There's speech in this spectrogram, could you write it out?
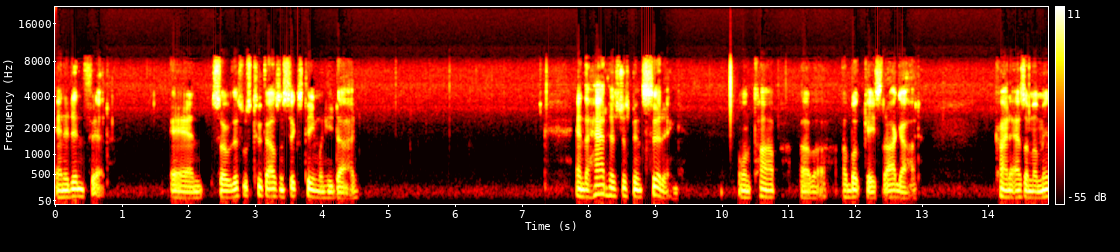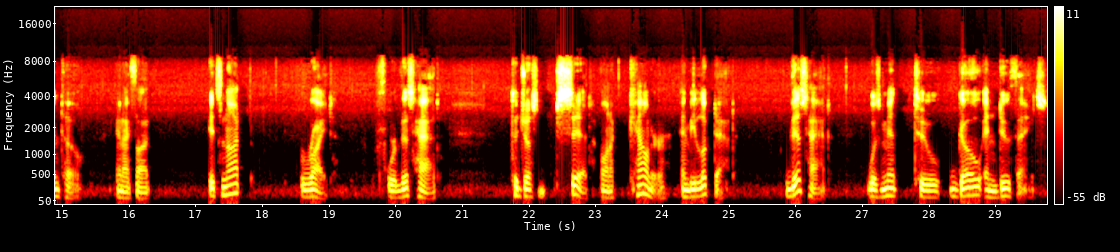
And it didn't fit. And so this was 2016 when he died. And the hat has just been sitting on top of a, a bookcase that I got, kind of as a memento. And I thought, it's not right for this hat to just sit on a counter and be looked at. This hat was meant to go and do things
